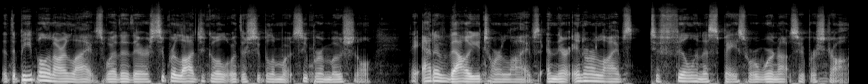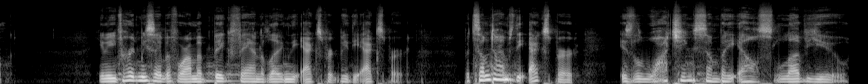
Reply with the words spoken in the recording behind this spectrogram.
that the people in our lives, whether they're super logical or they're super super emotional, they add a value to our lives, and they're in our lives to fill in a space where we're not super strong. You know, you've heard me say before, I'm a big fan of letting the expert be the expert, but sometimes the expert is watching somebody else love you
